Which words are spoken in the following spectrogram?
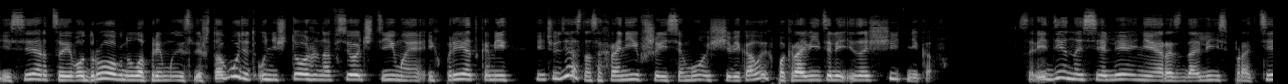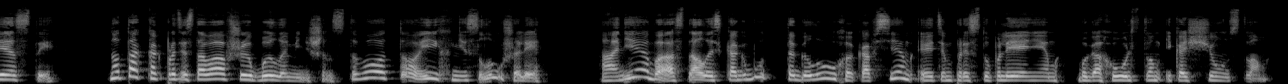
и сердце его дрогнуло при мысли, что будет уничтожено все чтимое их предками и чудесно сохранившиеся мощи вековых покровителей и защитников. Среди населения раздались протесты, но так как протестовавших было меньшинство, то их не слушали, а небо осталось как будто глухо ко всем этим преступлениям, богохульствам и кощунствам.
